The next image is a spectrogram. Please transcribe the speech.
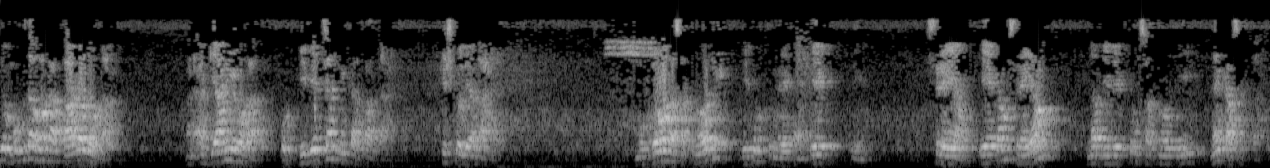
जो मुग्ध होगा, पागल होगा अज्ञानी होगा, वो विवेचन नहीं कर पाता है। किसको लेना है? मुक्तो न की विमुक्त में एक श्रेयम। एकम श्रेयम, न विवेक तुम की नहीं कर सकता।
